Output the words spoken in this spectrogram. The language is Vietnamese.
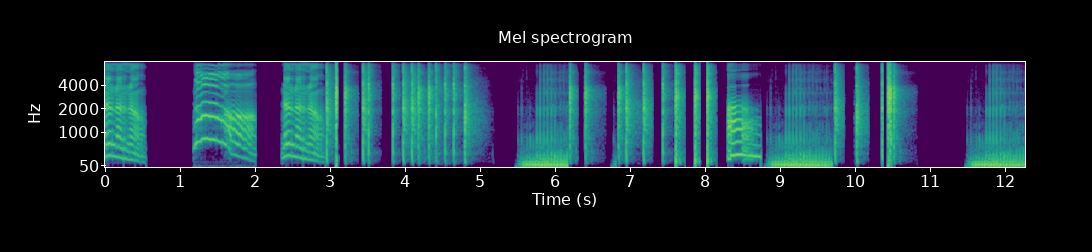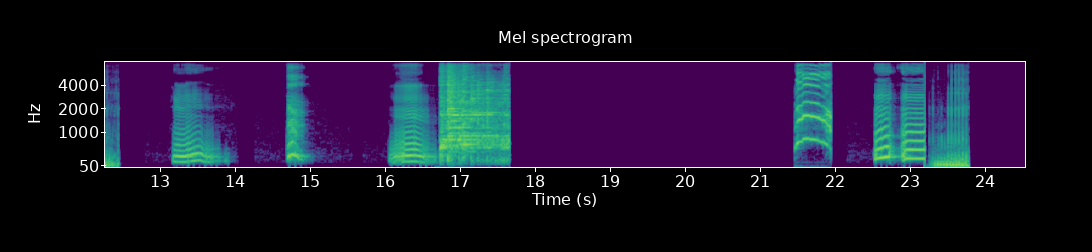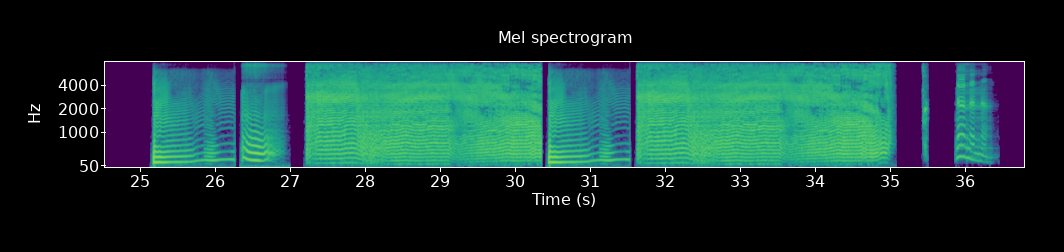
No, no, no. No! No, no, no. Ah. Hmm. Hmm.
